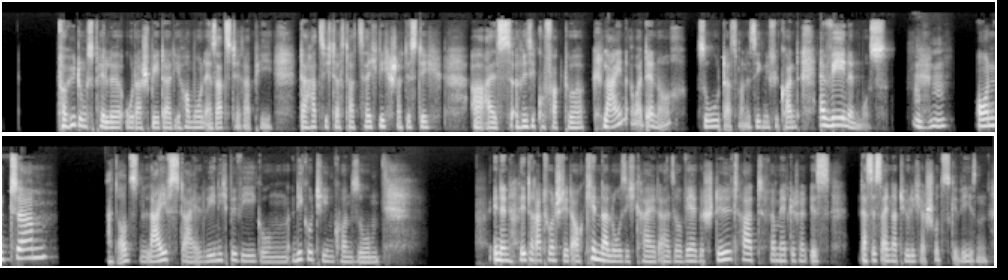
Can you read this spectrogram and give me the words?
Verhütungspille oder später die Hormonersatztherapie. Da hat sich das tatsächlich statistisch äh, als Risikofaktor klein, aber dennoch so, dass man es signifikant erwähnen muss. Mhm. Und ähm, ansonsten Lifestyle, wenig Bewegung, Nikotinkonsum. In den Literaturen steht auch Kinderlosigkeit. Also wer gestillt hat, vermehrt gestillt ist, das ist ein natürlicher Schutz gewesen.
